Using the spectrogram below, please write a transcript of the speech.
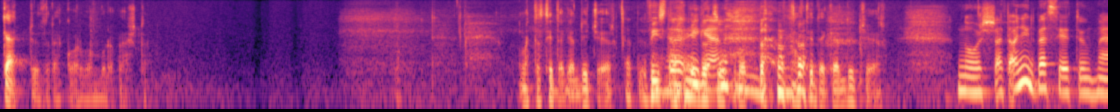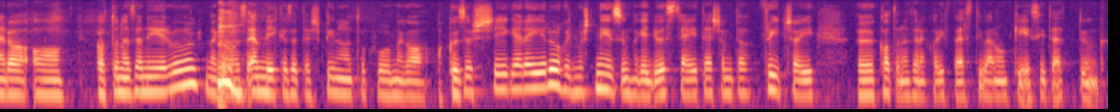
Kettő zenekar van Budapesten. Mert ezt titeket dicsér. Tehát visznek, mint a Igen. cukrot. Ezt titeket dicsér. Nos, hát annyit beszéltünk már a, a katonazenéről, meg az emlékezetes pillanatokról, meg a, a közösség erejéről, hogy most nézzünk meg egy összeállítást, amit a Fricsai Katonazenekari Fesztiválon készítettünk.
